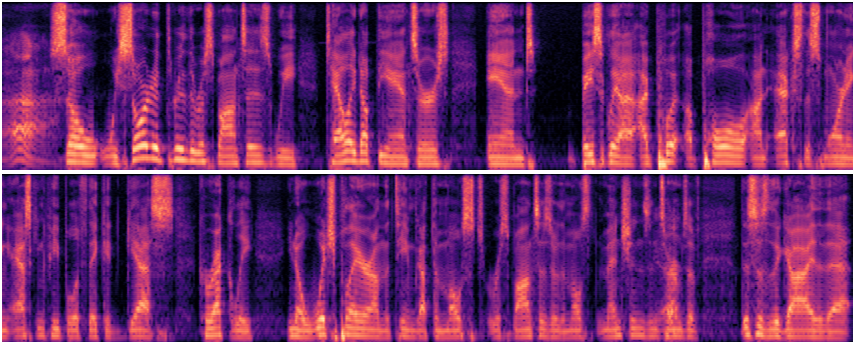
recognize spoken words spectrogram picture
Ah. So we sorted through the responses, we tallied up the answers, and basically I, I put a poll on X this morning asking people if they could guess correctly, you know, which player on the team got the most responses or the most mentions in terms of this is the guy that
